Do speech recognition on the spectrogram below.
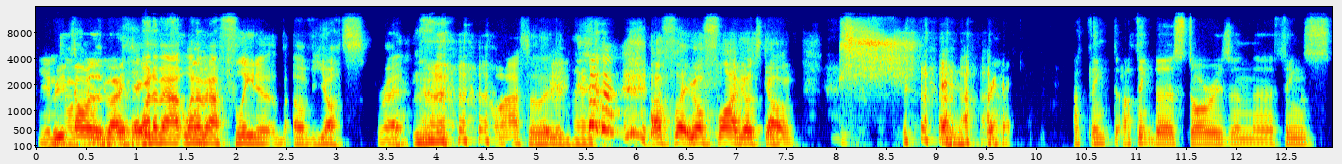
You we can come with the both to one of our one of our fleet of, of yachts, right? Oh, absolutely, man. our fleet, we got five yachts going I think I think the stories and the things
